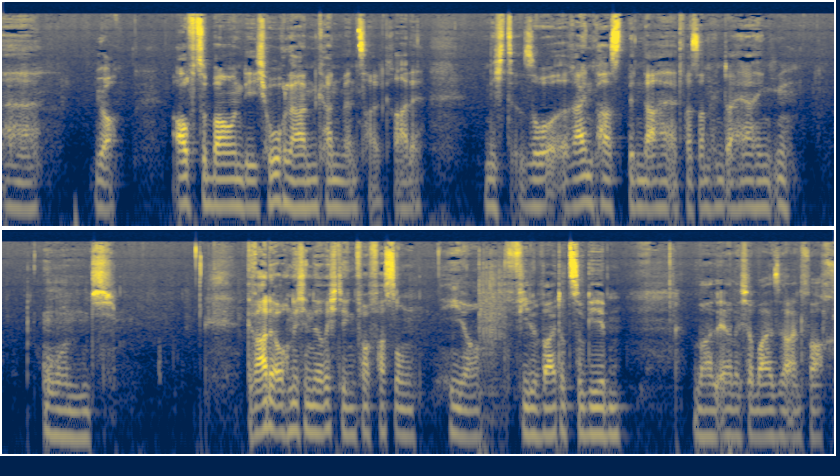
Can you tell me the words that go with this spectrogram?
äh, ja, aufzubauen, die ich hochladen kann, wenn es halt gerade nicht so reinpasst. Bin daher etwas am Hinterherhinken und gerade auch nicht in der richtigen Verfassung hier viel weiterzugeben, weil ehrlicherweise einfach,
